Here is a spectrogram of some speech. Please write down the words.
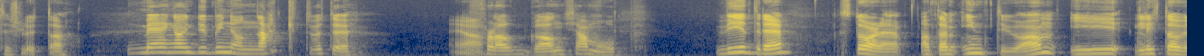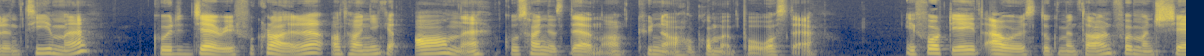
til slutt, da. Med en gang du begynner å nekte, vet du, Ja. flaggene kommer opp. Videre står det at de intervjuer han i litt over en time, hvor Jerry forklarer at han ikke aner hvordan hans DNA kunne ha kommet på åstedet. I 48 Hours-dokumentaren får man se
